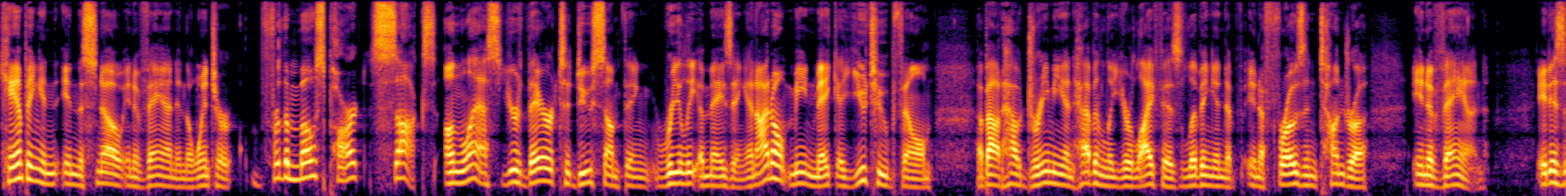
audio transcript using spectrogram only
Camping in, in the snow in a van in the winter, for the most part, sucks unless you're there to do something really amazing. And I don't mean make a YouTube film about how dreamy and heavenly your life is living in a, in a frozen tundra in a van. It is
